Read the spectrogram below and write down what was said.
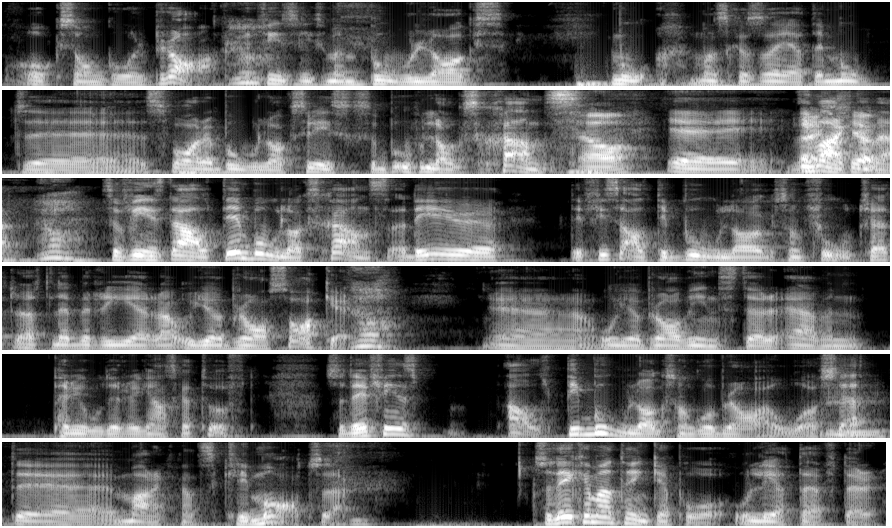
Och som går bra. Det finns liksom en bolags, man ska säga att det motsvarar bolagsrisk, så bolagschans Ja, eh, i marknaden. Så finns det alltid en bolagschans. Det, är ju, det finns alltid bolag som fortsätter att leverera och gör bra saker. Eh, och gör bra vinster även perioder det är ganska tufft. Så det finns alltid bolag som går bra oavsett eh, marknadsklimat. Sådär. Så det kan man tänka på och leta efter.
